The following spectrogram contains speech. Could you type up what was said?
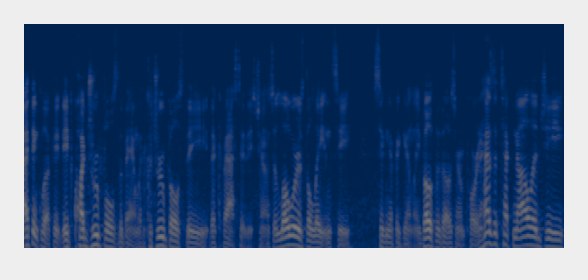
I think, look, it, it, quadruples the bandwidth, quadruples the, the capacity of these channels. It lowers the latency significantly. Both of those are important. It has a technology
